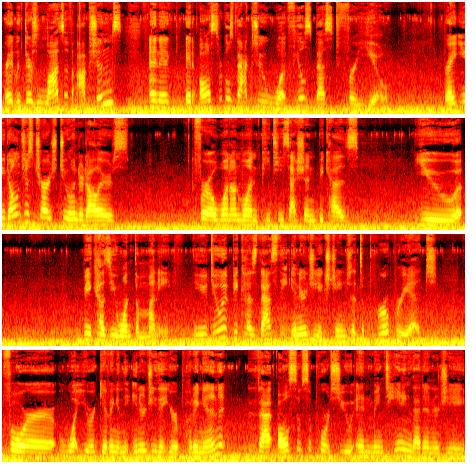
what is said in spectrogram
Right? Like there's lots of options and it it all circles back to what feels best for you. Right? You don't just charge $200 for a one-on-one PT session because you because you want the money. You do it because that's the energy exchange that's appropriate for what you're giving and the energy that you're putting in that also supports you in maintaining that energy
